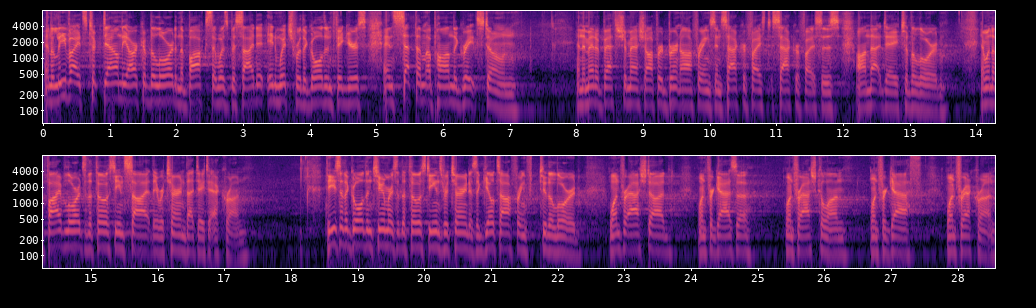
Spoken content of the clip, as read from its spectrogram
And the Levites took down the ark of the Lord and the box that was beside it, in which were the golden figures, and set them upon the great stone. And the men of Beth Shemesh offered burnt offerings and sacrificed sacrifices on that day to the Lord. And when the five lords of the Philistines saw it, they returned that day to Ekron. These are the golden tumors that the Philistines returned as a guilt offering to the Lord one for Ashdod, one for Gaza, one for Ashkelon, one for Gath, one for Ekron.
